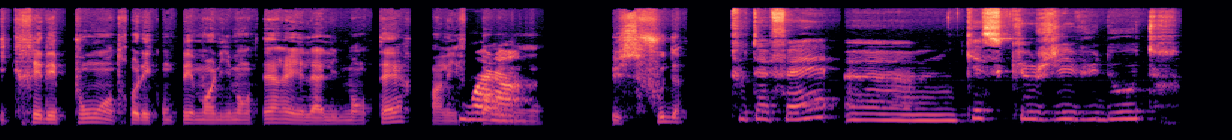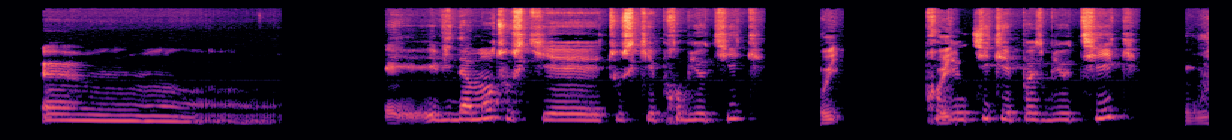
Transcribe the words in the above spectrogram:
qui crée des ponts entre les compléments alimentaires et l'alimentaire, enfin les formes plus food. Tout à fait. Qu'est-ce que j'ai vu d'autre? Évidemment, tout ce qui est, tout ce qui est probiotique. Oui. Probiotique et postbiotique. Vous,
